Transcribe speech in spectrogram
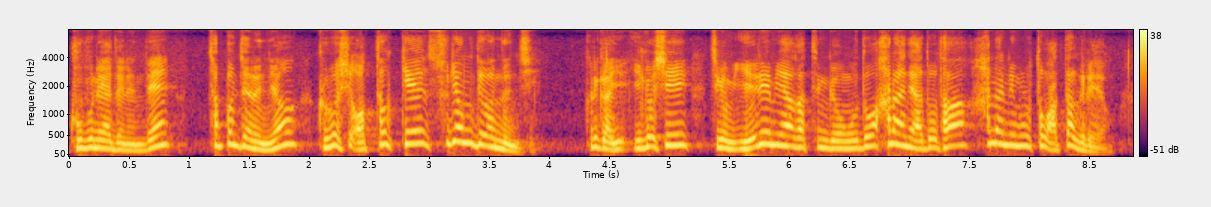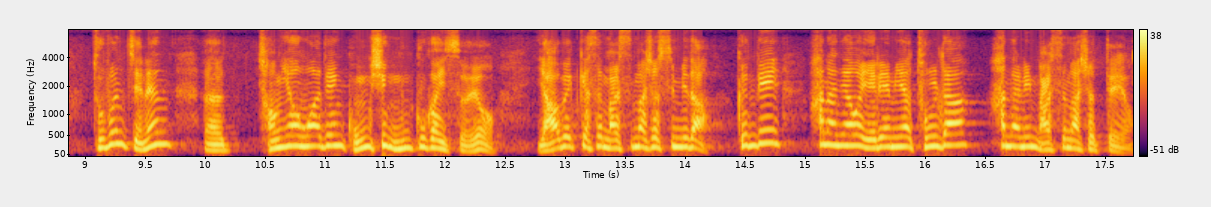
구분해야 되는데 첫 번째는요. 그것이 어떻게 수령되었는지. 그러니까 이것이 지금 예레미야 같은 경우도 하나냐도 다 하나님으로부터 왔다 그래요. 두 번째는 어, 정형화된 공식 문구가 있어요. 야훼께서 말씀하셨습니다. 근데 하나냐와 예레미야 둘 다 하나님 말씀하셨대요.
